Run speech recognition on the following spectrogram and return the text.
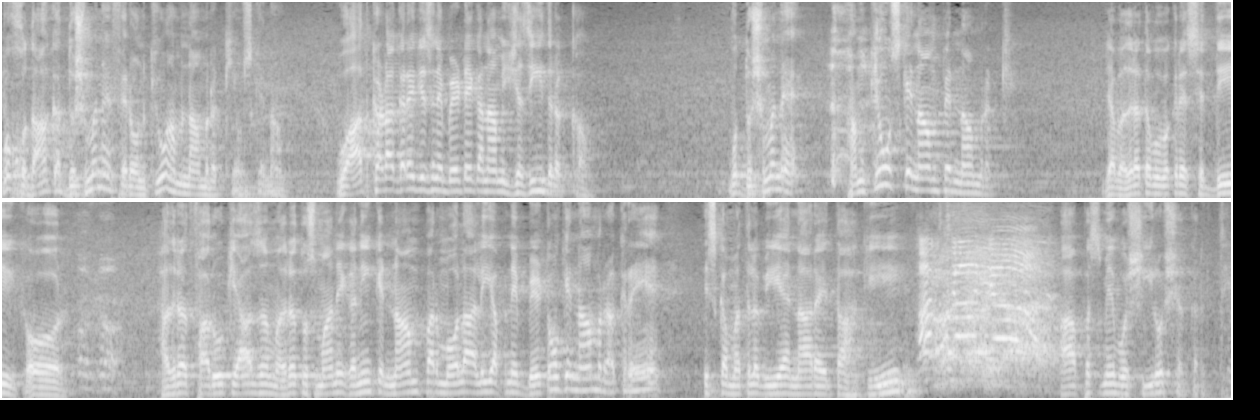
وہ خدا کا دشمن ہے فرون کیوں ہم نام رکھیں اس کے نام؟ وہ ہاتھ کھڑا کرے جس نے بیٹے کا نام یزید رکھا ہو۔ وہ دشمن ہے۔ ہم کیوں اس کے نام پہ نام رکھیں؟ جب حضرت ابو بکر صدیق اور حضرت فاروق اعظم، حضرت عثمان غنی کے نام پر مولا علی اپنے بیٹوں کے نام رکھ رہے ہیں، اس کا مطلب یہ ہے نعرہ تحقیق۔ آپس میں وہ شیر و شکر تھے۔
